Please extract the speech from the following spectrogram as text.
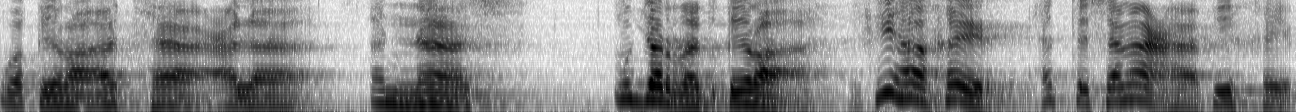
وقراءتها على الناس مجرد قراءة فيها خير حتى سماعها فيه خير.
